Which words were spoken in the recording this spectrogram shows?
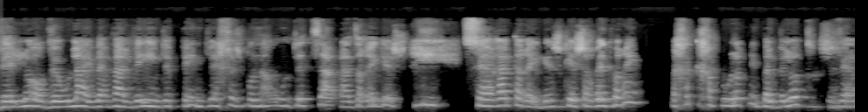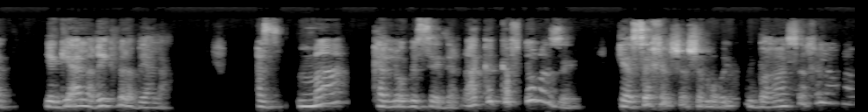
ולא, ואולי, ואבל, ואם, ופן, וחשבונאות, וצער, אז הרגש, סערת הרגש, כי יש הרבה דברים, ואחר כך הפעולות מתבלבלות, ויגיע לריק ולבהלה. אז מה כאן לא בסדר? רק הכפתור הזה, כי השכל שהשם מוריד, הוא ברא שכל העולם,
